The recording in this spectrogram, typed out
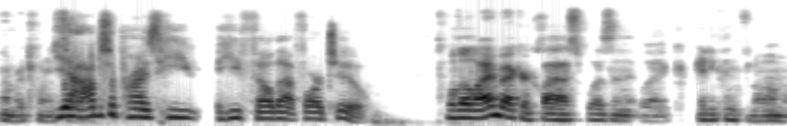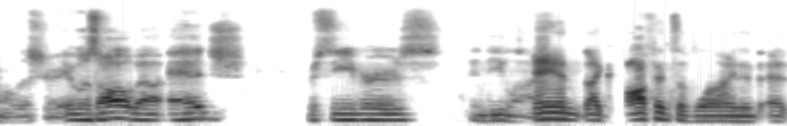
number twenty. Yeah, I'm surprised he he fell that far too. Well, the linebacker class wasn't like anything phenomenal this year. It was all about edge, receivers, and D line. and like offensive line at, at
